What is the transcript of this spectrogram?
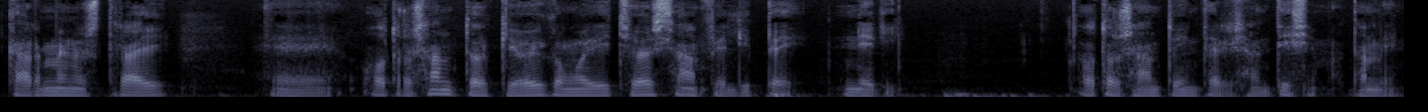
Carmen nos trae eh, otro santo que hoy, como he dicho, es San Felipe Neri. Otro santo interesantísimo también.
